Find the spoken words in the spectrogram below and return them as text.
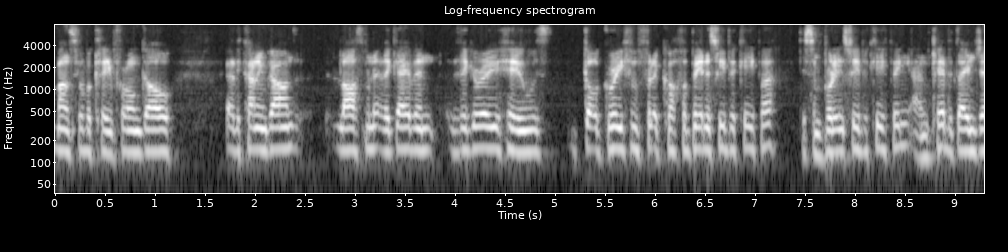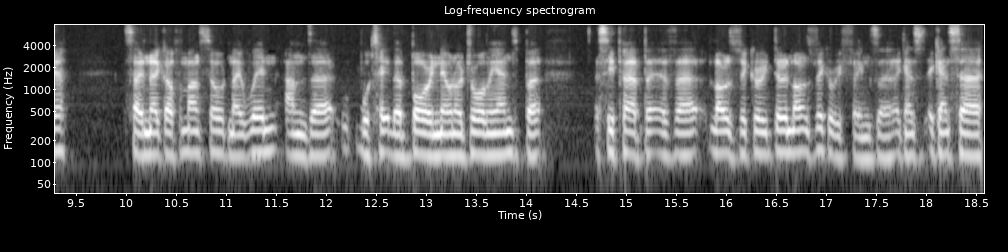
Mansfield were clean for on goal at the County Ground last minute of the game, and Vigouroux, who was got grief and Flitcroft for being a sweeper keeper, did some brilliant sweeper keeping and cleared the danger so no goal for Mansfield, no win, and uh, we'll take the boring nil-nil draw in the end. But a superb bit of uh, Lawrence Vigouroux doing Lawrence Vigouroux things uh, against against uh,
